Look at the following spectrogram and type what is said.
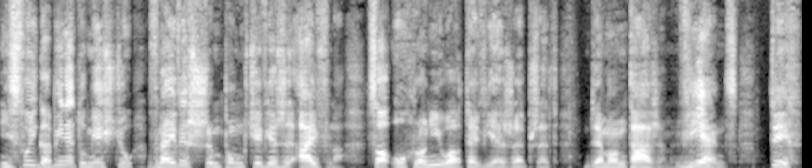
i swój gabinet umieścił w najwyższym punkcie wieży Eiffla, co uchroniło tę wieżę przed demontażem. Więc tych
